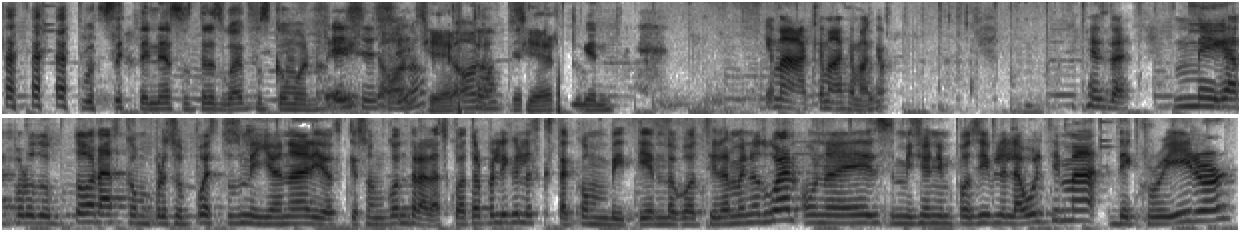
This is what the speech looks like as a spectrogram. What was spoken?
pues sí, tenía sus tres waifus, ¿cómo no? Sí, sí, ¿Cómo sí. no? Cierto, No, no. cierto. Bien. ¿Qué más? ¿Qué más? ¿Qué más? ¿Qué más? Megaproductoras con presupuestos millonarios que son contra las cuatro películas que está compitiendo Godzilla menos One. Una es Misión Imposible, la última, The Creator,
